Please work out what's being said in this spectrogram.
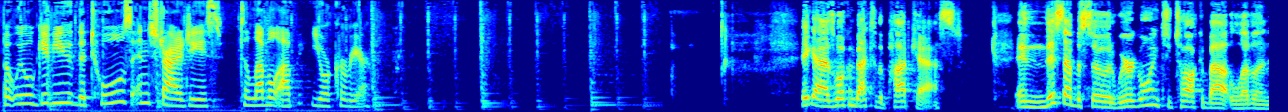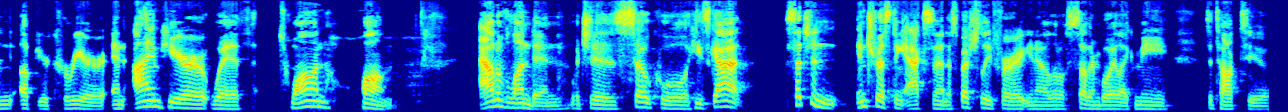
but we will give you the tools and strategies to level up your career. Hey guys, welcome back to the podcast. In this episode, we're going to talk about leveling up your career, and I'm here with Toan Hoang out of London, which is so cool. He's got such an interesting accent, especially for you know a little Southern boy like me to talk to.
